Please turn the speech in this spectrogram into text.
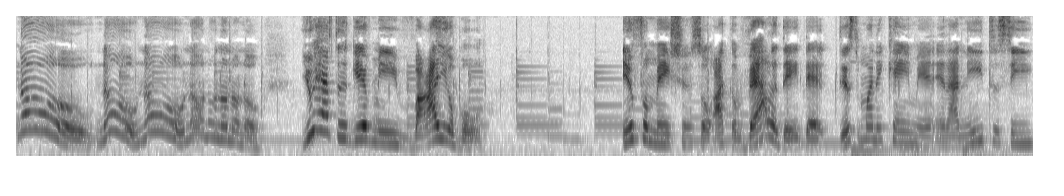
no, no, no, no, no, no, no, no. You have to give me viable information so I could validate that this money came in and I need to see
